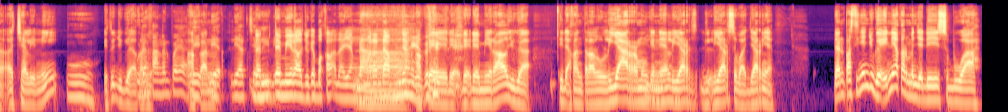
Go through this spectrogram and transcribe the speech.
eh, Celini Uh, itu juga udah akan kangen Pak ya Li- akan- lihat lihat dan Celini. Demiral juga bakal ada yang Nah, meredamnya gitu. Oke, De- De- Demiral juga tidak akan terlalu liar mungkin Iya. ya, liar liar sewajarnya. dan pastinya juga ini akan menjadi sebuah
